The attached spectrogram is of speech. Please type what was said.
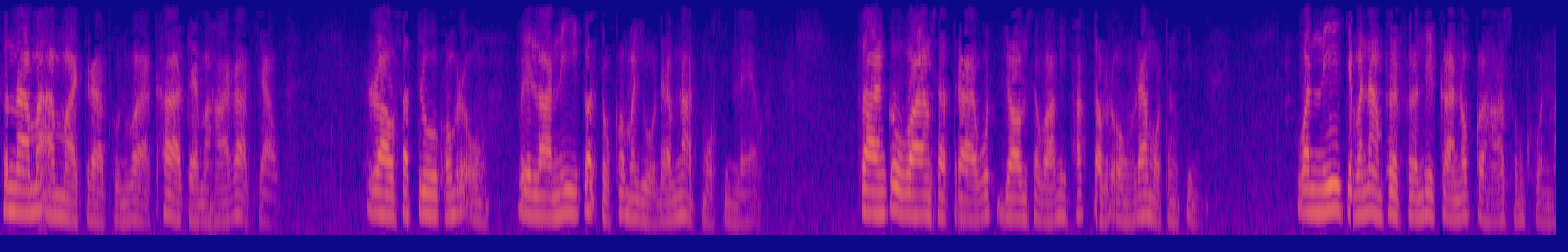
สุนามะอมาตกราบทูลว่าข้าแต่มหาราชเจ้า เราศัตรูของพระองค์ เวลานี้ก็ตกเข้ามาอยู่ในอำนาจหมดสิ้นแล้วต่างก็วางสตราวุธยอมสวามิภักดิ์ต่อพระองค์แล้วหมดทั้งสิ้น วันนี้จะมานั่งเพลิดเพลินด้วยการรบก็หาสมควรไหม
